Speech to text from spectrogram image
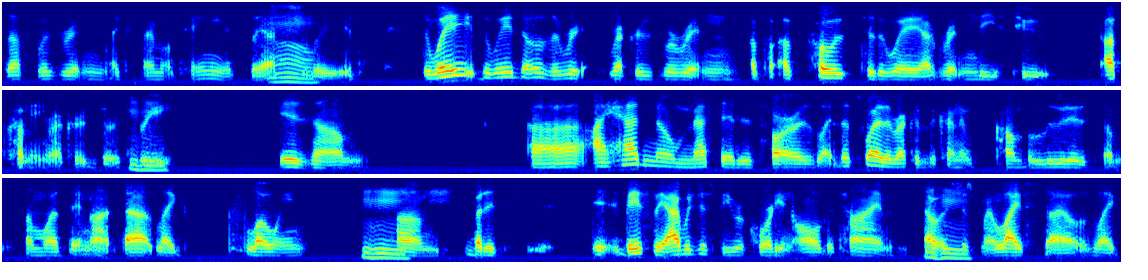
stuff was written like simultaneously. Oh. It's the way the way those re- records were written, op- opposed to the way I've written these two upcoming records or 3 is um. Uh, I had no method as far as like that's why the records are kind of convoluted some, somewhat. They're not that like flowing. hmm Um, but it's it, basically I would just be recording all the time. That Mhm. was just my lifestyle. It was like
